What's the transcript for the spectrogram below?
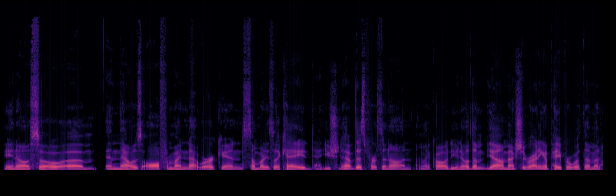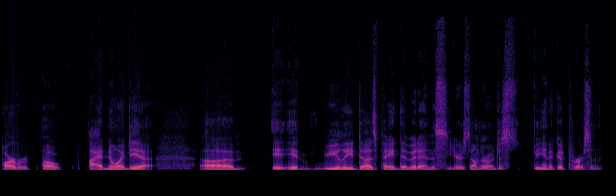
you know. So, um, and that was all from my network. And somebody's like, "Hey, you should have this person on." I'm like, "Oh, do you know them?" Yeah, I'm actually writing a paper with them at Harvard. Oh, I had no idea. Um, it, it really does pay dividends years down the road. Just being a good person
